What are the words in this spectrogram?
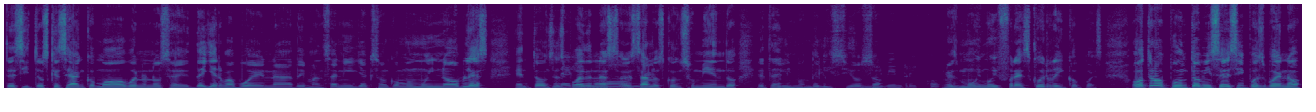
tecitos que sean como, bueno, no sé, de hierbabuena, de manzanilla, que son como muy nobles, entonces De pueden limón. estarlos consumiendo. El té de limón delicioso. Sí, bien rico. Es muy, muy fresco y rico, pues. Otro punto, mi Ceci, pues bueno,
